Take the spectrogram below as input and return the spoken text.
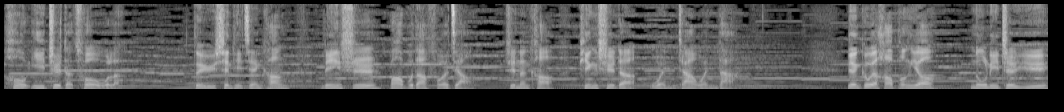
后医治的错误了。对于身体健康，临时抱不到佛脚，只能靠平时的稳扎稳打。愿各位好朋友努力之余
